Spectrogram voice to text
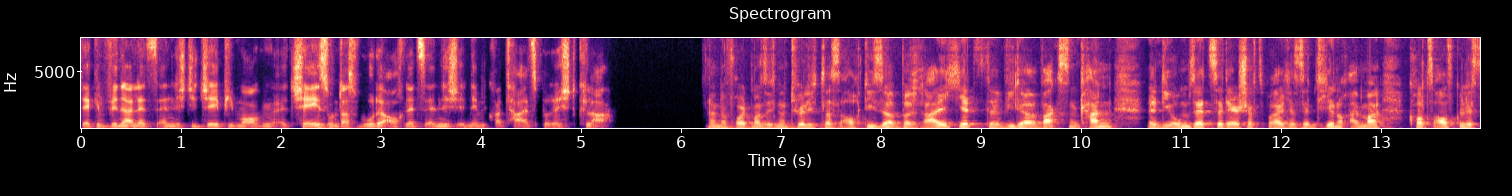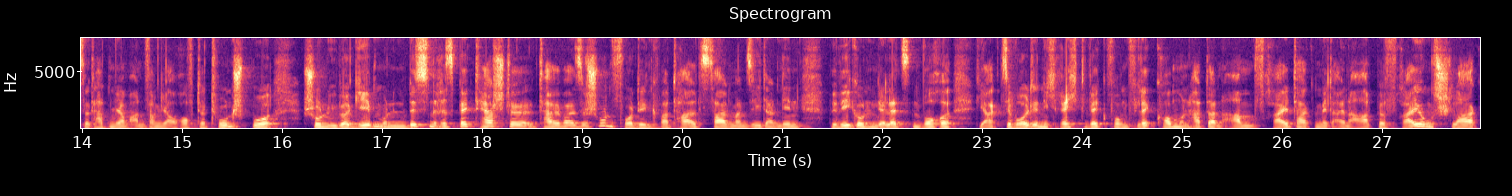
der Gewinner letztendlich die JP Morgan Chase. Und das wurde auch letztendlich in dem Quartalsbericht klar. Ja, da freut man sich natürlich, dass auch dieser Bereich jetzt äh, wieder wachsen kann. Äh, die Umsätze der Geschäftsbereiche sind hier noch einmal kurz aufgelistet, hatten wir am Anfang ja auch auf der Tonspur schon übergeben. Und ein bisschen Respekt herrschte teilweise schon vor den Quartalszahlen. Man sieht an den Bewegungen in der letzten Woche, die Aktie wollte nicht recht weg vom Fleck kommen und hat dann am Freitag mit einer Art Befreiungsschlag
